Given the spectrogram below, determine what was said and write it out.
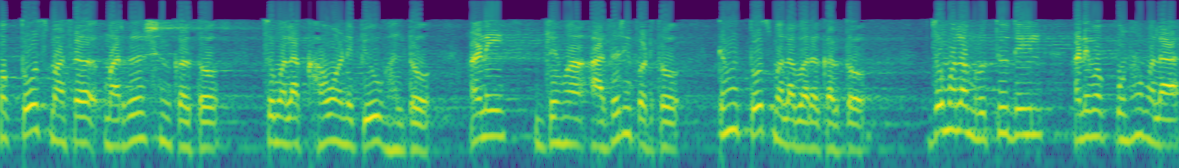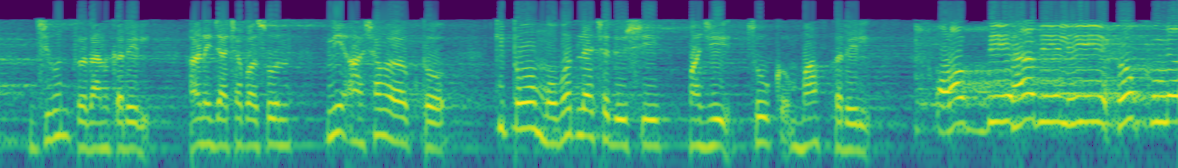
मग तोच माझं मार्गदर्शन करतो जो मला खाऊ आणि पिऊ घालतो आणि जेव्हा आजारी पडतो तेव्हा तोच मला बरं करतो जो मला मृत्यू देईल आणि मग पुन्हा मला जीवन प्रदान करेल आणि ज्याच्यापासून मी आशा बाळगतो की तो मोबदल्याच्या दिवशी माझी चूक माफ करेल رب هب لي حكما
